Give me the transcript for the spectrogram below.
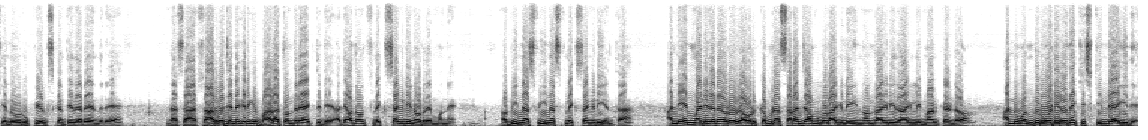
ಕೆಲವರು ಉಪಯೋಗಿಸ್ಕೊಂತಿದ್ದಾರೆ ಅಂದರೆ ಸಾರ್ವಜನಿಕರಿಗೆ ಭಾಳ ತೊಂದರೆ ಆಗ್ತಿದೆ. ಅದು ಯಾವುದೋ ಒಂದು ಫ್ಲೆಕ್ಸ್ ಅಂಗಡಿ ನೋಡಿದೆ ಮೊನ್ನೆ. ವೀನಸ್ ವೀನಸ್ ಫ್ಲೆಕ್ಸ್ ಅಂಗಡಿ ಅಂತ. ಅಲ್ಲಿ ಏನು ಮಾಡಿದ್ದಾರೆ ಅವರು? ಅವ್ರ ಕಬ್ಬಿಣ ಸರಂಜಾಮುಗಳಾಗಲಿ, ಇನ್ನೊಂದಾಗಲಿ, ಇದಾಗಲಿ ಮಾಡ್ಕೊಂಡು ಅಲ್ಲಿ ಒಂದು ರೋಡ್ ಇರೋದೇ ಕಿಷ್ಕಿಂದೆ ಆಗಿದೆ.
